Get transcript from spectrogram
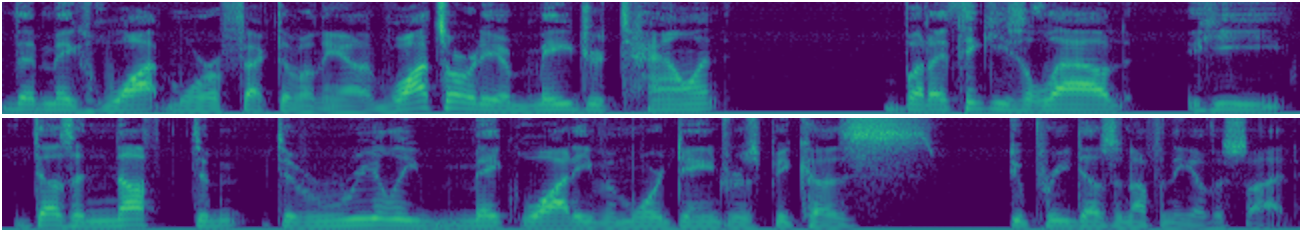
that makes Watt more effective on the outside. Watt's already a major talent, but I think he's allowed he does enough to to really make Watt even more dangerous because Dupree does enough on the other side.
